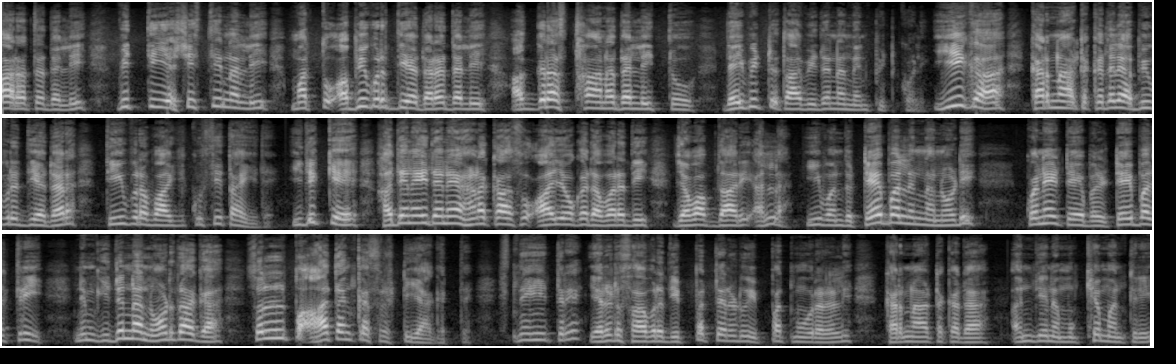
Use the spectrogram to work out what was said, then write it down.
ಭಾರತದಲ್ಲಿ ವಿತ್ತೀಯ ಶಿಸ್ತಿನಲ್ಲಿ ಮತ್ತು ಅಭಿವೃದ್ಧಿಯ ದರದಲ್ಲಿ ಅಗ್ರಸ್ಥಾನದಲ್ಲಿತ್ತು. ದಯವಿಟ್ಟು ತಾವಿದನ್ನು ನೆನಪಿಟ್ಕೊಳ್ಳಿ. ಈಗ ಕರ್ನಾಟಕದಲ್ಲಿ ಅಭಿವೃದ್ಧಿಯ ದರ ತೀವ್ರವಾಗಿ ಕುಸಿತಾ ಇದೆ. ಇದಕ್ಕೆ ಹದಿನೈದನೇ ಹಣಕಾಸು ಆಯೋಗದ ವರದಿ ಜವಾಬ್ದಾರಿ ಅಲ್ಲ. ಈ ಒಂದು ಟೇಬಲನ್ನು ನೋಡಿ ಕೊನೆ ಟೇಬಲ್ ಟೇಬಲ್ ತ್ರೀ. ನಿಮ್ಗೆ ಇದನ್ನು ನೋಡಿದಾಗ ಸ್ವಲ್ಪ ಆತಂಕ ಸೃಷ್ಟಿಯಾಗುತ್ತೆ. ಸ್ನೇಹಿತರೆ, ಎರಡು ಸಾವಿರದ ಇಪ್ಪತ್ತೆರಡು ಇಪ್ಪತ್ತ್ಮೂರರಲ್ಲಿ ಕರ್ನಾಟಕದ ಅಂದಿನ ಮುಖ್ಯಮಂತ್ರಿ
